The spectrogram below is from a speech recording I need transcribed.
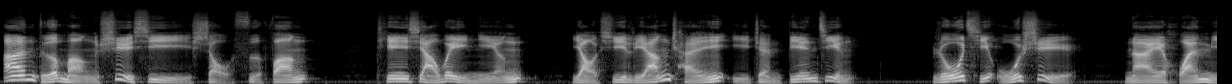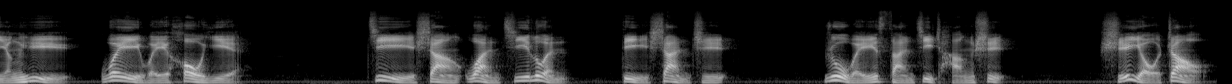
安得猛士兮守四方？’”天下未宁，要须良臣以镇边境。如其无事，乃还名誉，未为后也。既上万机论，帝善之，入为散骑常侍。时有诏，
